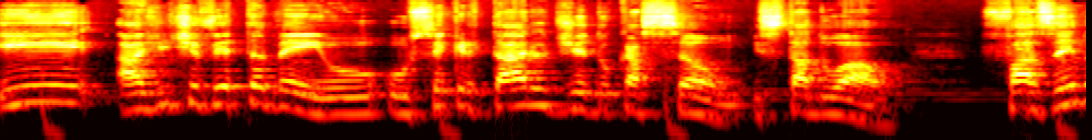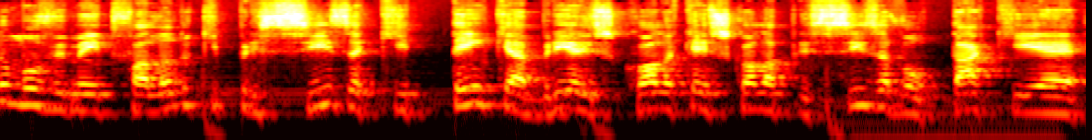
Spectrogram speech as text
E a gente vê também o, o secretário de Educação estadual fazendo movimento, falando que precisa, que tem que abrir a escola, que a escola precisa voltar, que é,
